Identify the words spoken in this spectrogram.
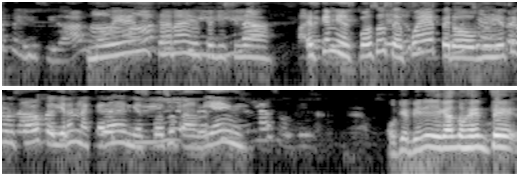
de felicidad. No vean mi cara de felicidad. Es que mi esposo se fue, pero me hubiese pero gustado que vieran la cara de mi esposo también. describirle la sonrisa. Ok, viene llegando gente,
